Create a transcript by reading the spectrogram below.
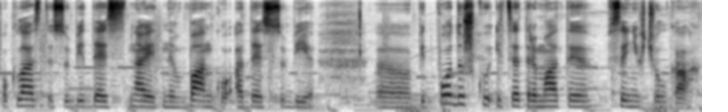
покласти собі десь навіть не в банку, а десь собі е, під подушку і це тримати в синіх чулках.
